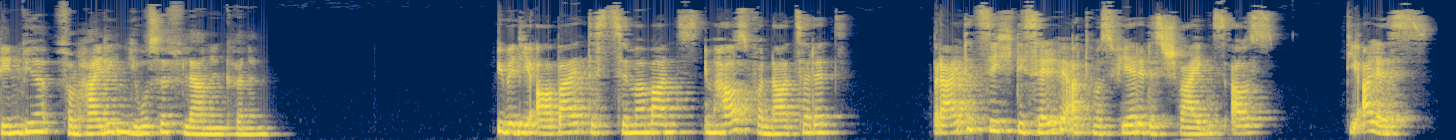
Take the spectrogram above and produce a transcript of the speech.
den wir vom heiligen Josef lernen können. Über die Arbeit des Zimmermanns im Haus von Nazareth breitet sich dieselbe Atmosphäre des Schweigens aus, die alles,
